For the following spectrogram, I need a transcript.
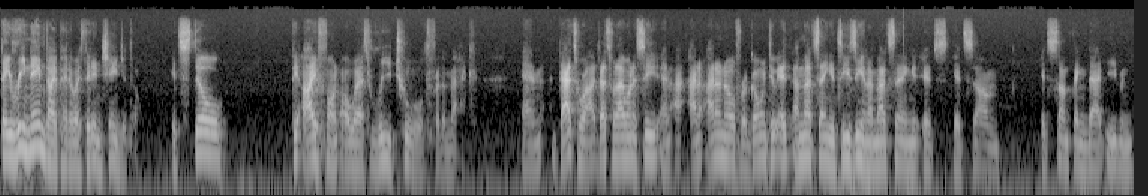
they renamed ipad os they didn't change it though it's still the iPhone OS retooled for the Mac. And that's where I, that's what I want to see. And I, I, I don't know if we're going to. It, I'm not saying it's easy, and I'm not saying it's it's um it's something that even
